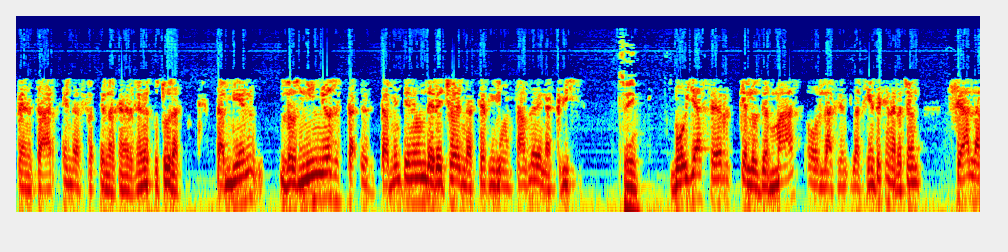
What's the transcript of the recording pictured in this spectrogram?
pensar en las, en las generaciones futuras. También los niños también tienen un derecho de nacer responsable de la crisis. Sí voy a hacer que los demás o la, siguiente generación sea la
